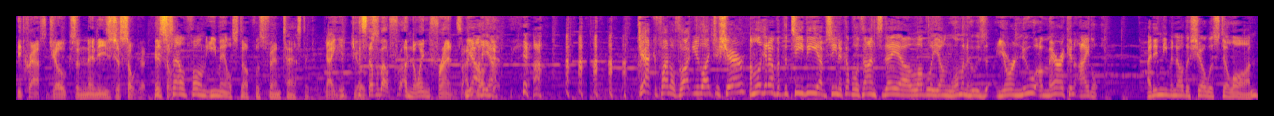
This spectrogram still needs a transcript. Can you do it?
he crafts jokes, and, and he's just so good. His so cell phone email stuff was fantastic. I get good. jokes. Stuff about f- annoying friends. I yeah, loved yeah, it. yeah. Jack, a final thought you'd like to share? I'm looking up at the TV. I've seen a couple of times today a lovely young woman who's your new American Idol. I didn't even know the show was still on.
